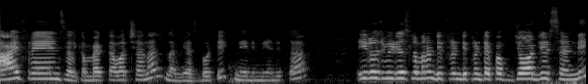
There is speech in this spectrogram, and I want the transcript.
Hi friends welcome back to our channel. Navya's boutique నేను మీ అనిత. ఈరోజు వీడియోస్లో మనం different different type of georgettes అండి.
